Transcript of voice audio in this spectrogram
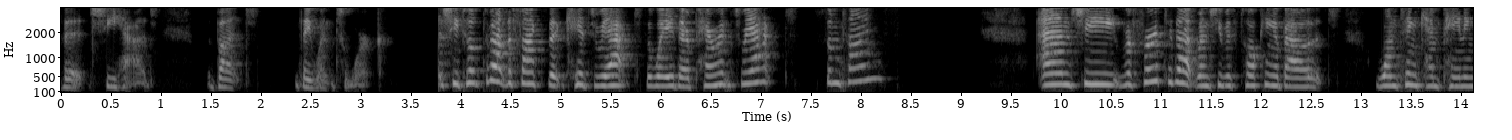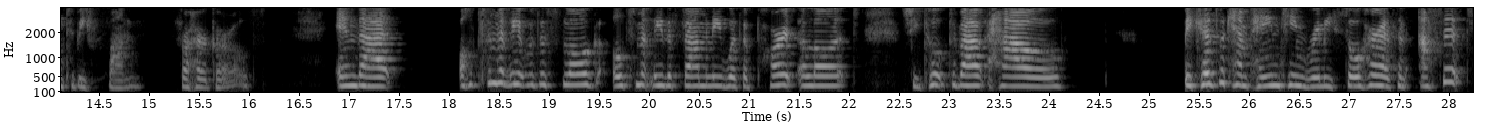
that she had, but they went to work she talked about the fact that kids react the way their parents react sometimes. And she referred to that when she was talking about wanting campaigning to be fun for her girls. In that ultimately it was a slog, ultimately the family was apart a lot. She talked about how because the campaign team really saw her as an asset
